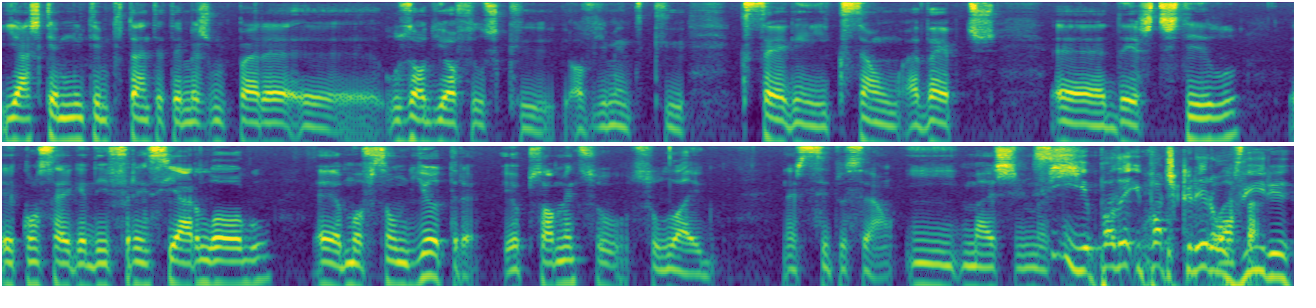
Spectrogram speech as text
E acho que é muito importante até mesmo para uh, os audiófilos que, obviamente, que, que seguem e que são adeptos uh, deste estilo, conseguem diferenciar logo uma versão de outra. Eu pessoalmente sou, sou leigo nesta situação. E, mas, mas Sim, e, pode, e podes querer ouvir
